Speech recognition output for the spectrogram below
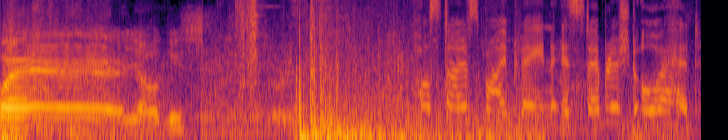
Where, yo, these. Hostile spy plane established overhead.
